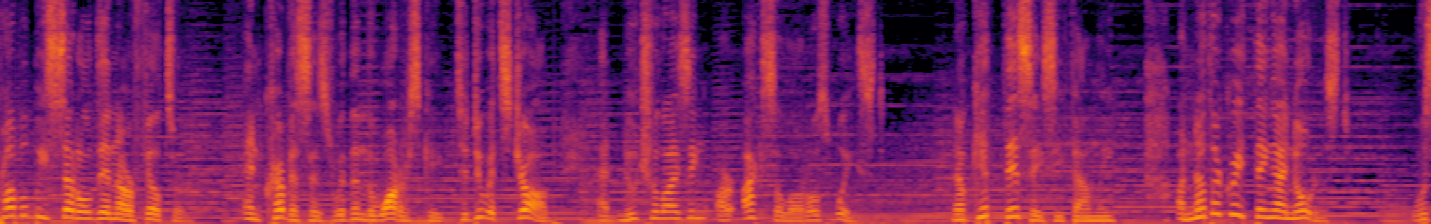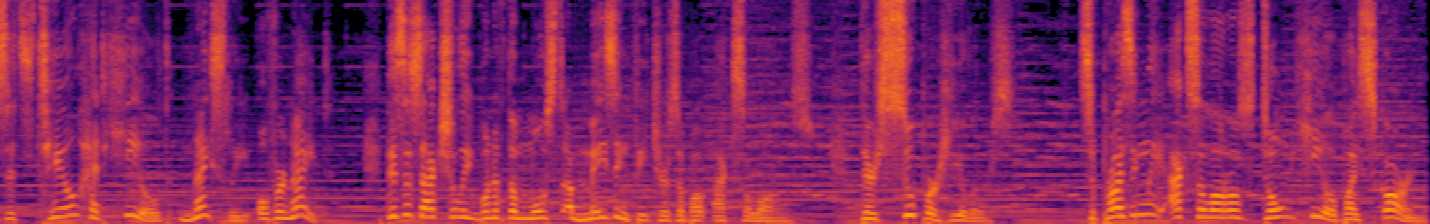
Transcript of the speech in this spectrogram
probably settled in our filter, and crevices within the waterscape to do its job at neutralizing our axolotl's waste. Now get this, AC family. Another great thing I noticed was its tail had healed nicely overnight. This is actually one of the most amazing features about axolotls. They're super healers. Surprisingly, axolotls don't heal by scarring,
